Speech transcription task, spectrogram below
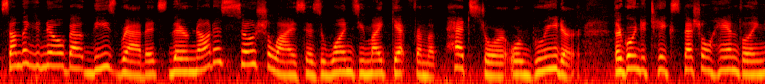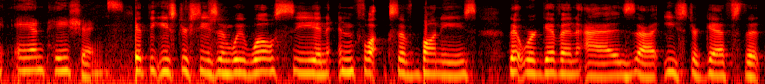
Something to know about these rabbits, they're not as socialized as the ones you might get from a pet store or breeder. They're going to take special handling and patience. At the Easter season, we will see an influx of bunnies that were given as uh, Easter gifts that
